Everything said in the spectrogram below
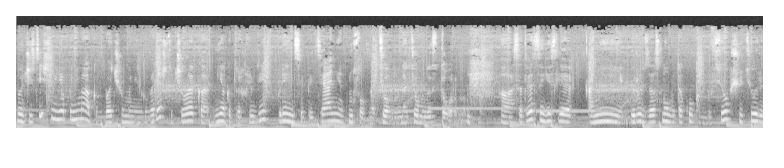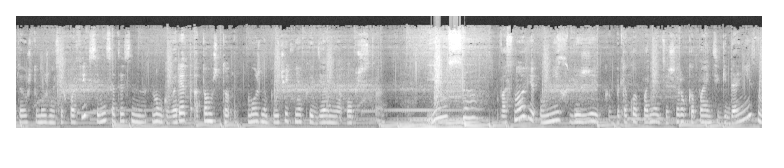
Ну, частично я понимаю, как бы о чем они говорят, что человека, некоторых людей, в принципе, тянет, ну, словно на темную, на темную сторону. А, соответственно, если они берут за основу такую как бы всеобщую теорию того, что можно всех пофиксить, они, соответственно, ну, говорят о том, что можно получить некое идеальное общество. В основе у них лежит как бы такое понятие, широкое понятие гедонизма,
